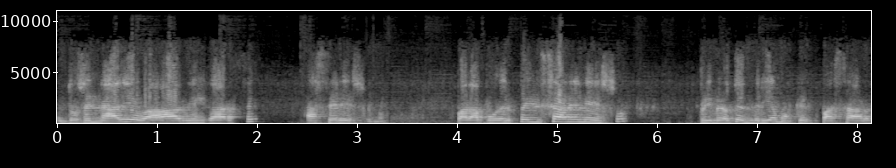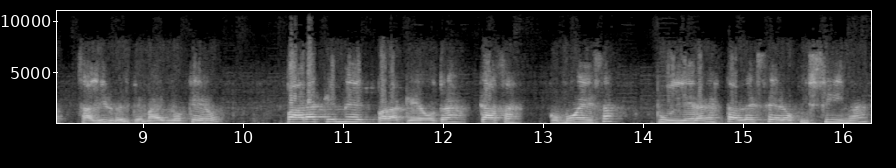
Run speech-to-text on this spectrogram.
Entonces nadie va a arriesgarse a hacer eso, ¿no? Para poder pensar en eso, primero tendríamos que pasar, salir del tema del bloqueo, para que, otras casas como esa pudieran establecer oficinas,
